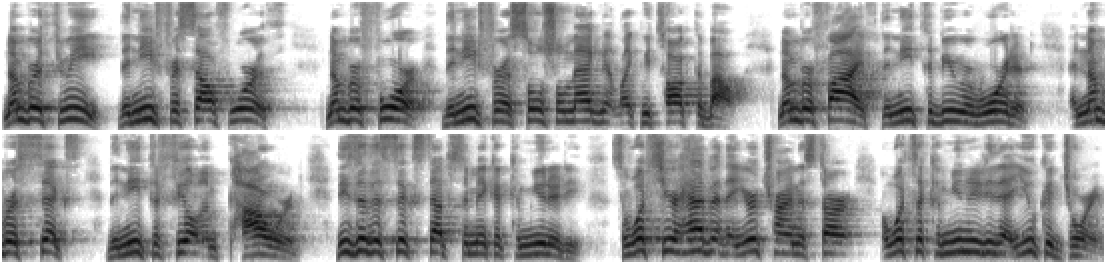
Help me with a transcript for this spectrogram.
Number three, the need for self-worth. Number four, the need for a social magnet like we talked about. Number five, the need to be rewarded. And number six, the need to feel empowered. These are the six steps to make a community. So what's your habit that you're trying to start and what's a community that you could join?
